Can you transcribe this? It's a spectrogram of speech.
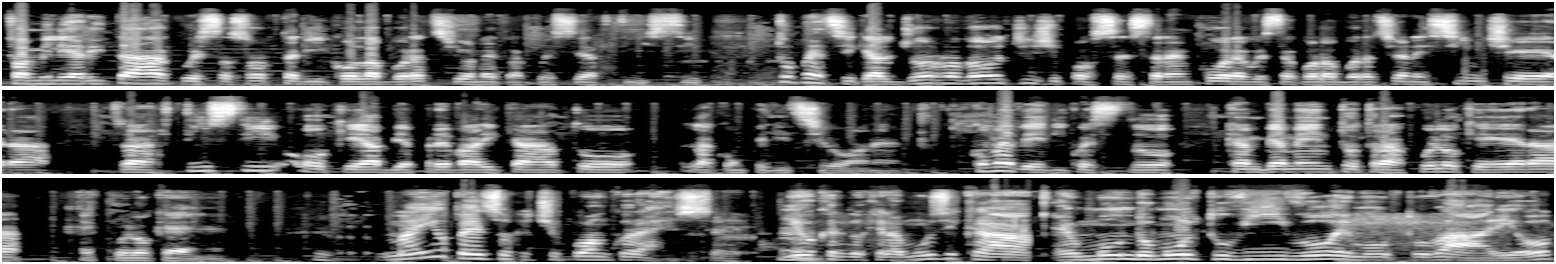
familiarità, questa sorta di collaborazione tra questi artisti. Tu pensi che al giorno d'oggi ci possa essere ancora questa collaborazione sincera tra artisti o che abbia prevaricato la competizione? Come vedi questo cambiamento tra quello che era e quello che è? Ma io penso che ci può ancora essere. Io Mm. credo che la musica è un mondo molto vivo e molto vario.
